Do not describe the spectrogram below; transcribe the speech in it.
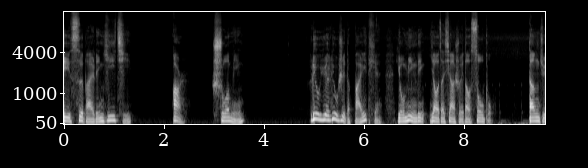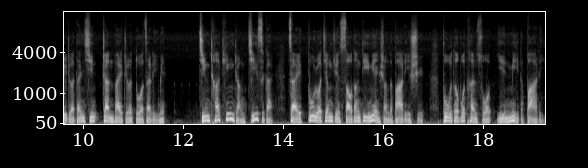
第四百零一集，二，说明。六月六日的白天，有命令要在下水道搜捕，当局者担心战败者躲在里面。警察厅长吉斯盖在布若将军扫荡地面上的巴黎时，不得不探索隐秘的巴黎。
